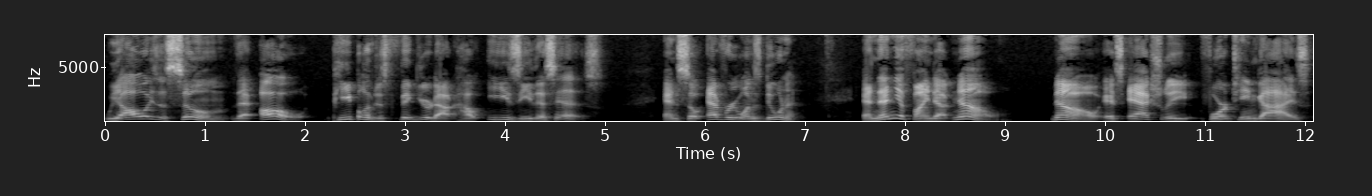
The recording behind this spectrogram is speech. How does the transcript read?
We always assume that, oh, people have just figured out how easy this is. And so everyone's doing it. And then you find out, no, no, it's actually 14 guys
